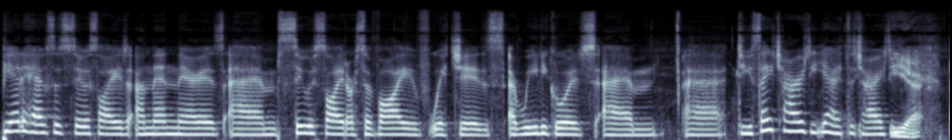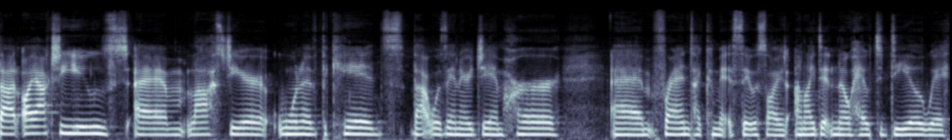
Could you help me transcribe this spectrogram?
Pieta House is suicide, and then there is um, Suicide or Survive, which is a really good. Um, uh, do you say charity? Yeah, it's a charity. Yeah. That I actually used um, last year. One of the kids that was in her gym, her um, friend had committed suicide, and I didn't know how to deal with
